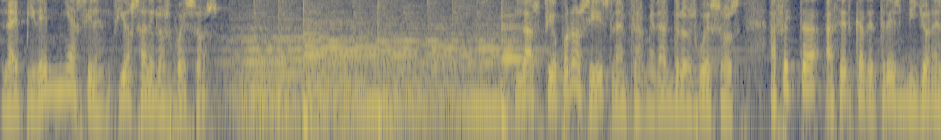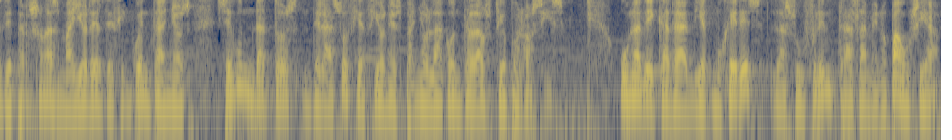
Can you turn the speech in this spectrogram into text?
la epidemia silenciosa de los huesos. La osteoporosis, la enfermedad de los huesos, afecta a cerca de 3 millones de personas mayores de 50 años, según datos de la Asociación Española contra la Osteoporosis. Una de cada 10 mujeres la sufren tras la menopausia.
